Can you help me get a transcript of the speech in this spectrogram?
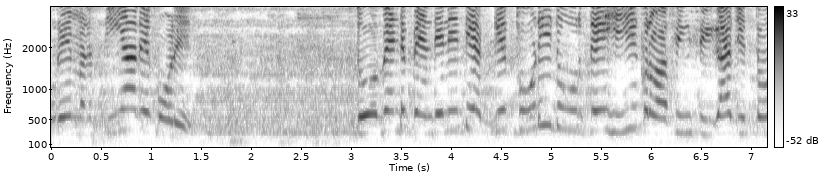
ਉਰੇ ਮਨਸੀਆਂ ਦੇ ਕੋਲੇ ਦੋ ਪਿੰਡ ਪੈਂਦੇ ਨੇ ਤੇ ਅੱਗੇ ਥੋੜੀ ਦੂਰ ਤੇ ਹੀ ਕ੍ਰਾਸਿੰਗ ਸੀਗਾ ਜਿੱਥੋਂ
